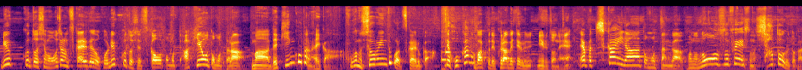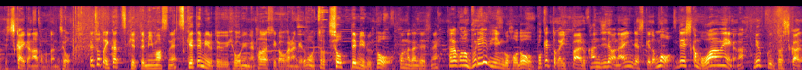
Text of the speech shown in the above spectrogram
リュックとしてももちろん使えるけどこうリュックとして使おうと思って開けようと思ったらまあできんことはないか。ここの書類のところは使えるか。で他のバッグで比べてみるとねやっぱ近いなと思ったんがこのノースフェイスのシャトルとかって近いかなと思ったんですよ。でちょっと一回つけてみますね。つけてみるという表現が正しいか分からんけどもちょっと背負ってみるとこんな感じですね。ただこのブリーフィングほどポケットがいっぱいある感じではないんですけどもでしかも 1A かな。リュックとしか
